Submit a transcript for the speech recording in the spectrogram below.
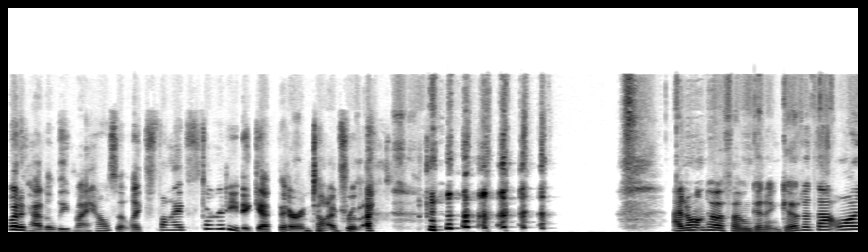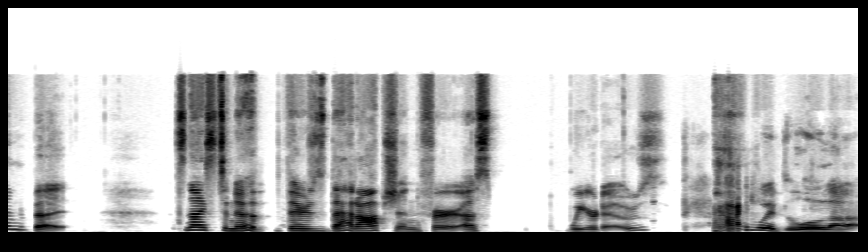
Would have had to leave my house at like five thirty to get there in time for that. I don't know if I'm going to go to that one, but it's nice to know there's that option for us weirdos. I would love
